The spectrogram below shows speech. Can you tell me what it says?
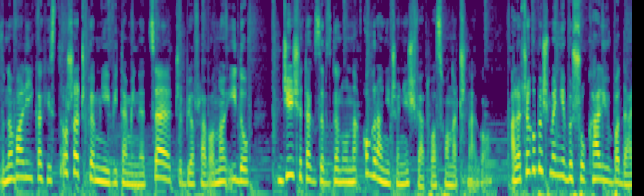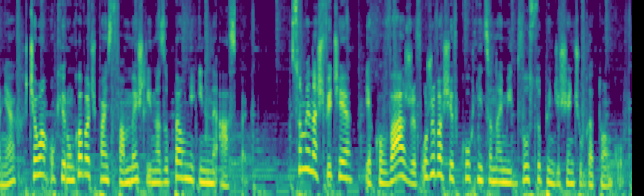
W nowalijkach jest troszeczkę mniej witaminy C czy bioflawonoidów, dzieje się tak ze względu na ograniczenie światła słonecznego. Ale czego byśmy nie wyszukali w badaniach, chciałam ukierunkować Państwa myśli na zupełnie inny aspekt. W sumie na świecie jako warzyw używa się w kuchni co najmniej 250 gatunków,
